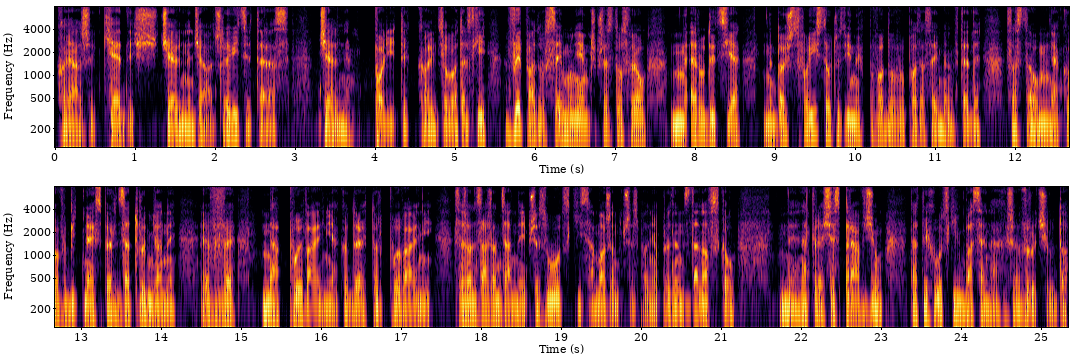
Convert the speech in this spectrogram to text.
kojarzy kiedyś dzielny działacz lewicy, teraz dzielny polityk Koalicji Obywatelskiej, wypadł z Sejmu. Nie wiem, czy przez tą swoją mm, erudycję dość swoistą, czy z innych powodów poza Sejmem. Wtedy został jako wybitny ekspert zatrudniony w, na pływalni, jako dyrektor pływalni zarządzanej przez łódzki samorząd, przez panią prezydent Zdanowską. Na tyle się sprawdził na tych łódzkich basenach, że wrócił do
